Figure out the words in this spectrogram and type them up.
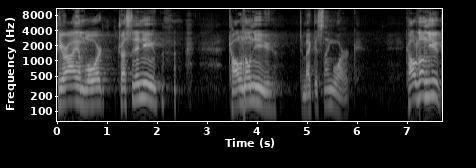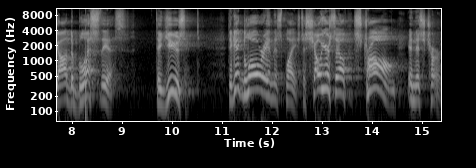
Here I am, Lord, trusting in you, calling on you to make this thing work. Calling on you, God, to bless this, to use it to get glory in this place, to show yourself strong in this church.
